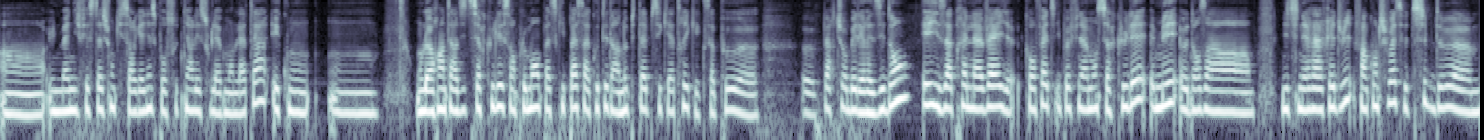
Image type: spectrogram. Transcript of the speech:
un- une manifestation qui s'organise pour soutenir les soulèvements de la terre et qu'on on, on leur interdit de circuler simplement parce qu'ils passent à côté d'un hôpital psychiatrique et que ça peut euh, euh, perturber les résidents. Et ils apprennent la veille qu'en fait, ils peuvent finalement circuler, mais euh, dans un, itinéraire réduit. Enfin, quand tu vois ce type de...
